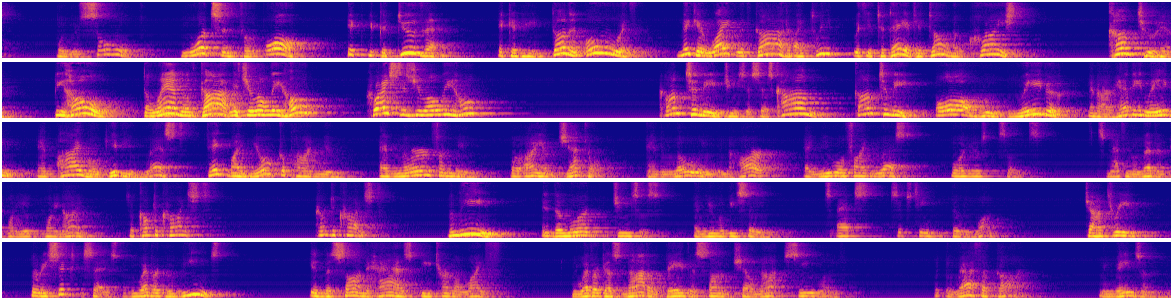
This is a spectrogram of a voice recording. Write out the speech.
for your soul once and for all. If you could do that, it could be done and over with Make it right with God. I plead with you today if you don't know Christ. Come to him. Behold, the Lamb of God. It's your only hope. Christ is your only hope. Come to me, Jesus says. Come. Come to me, all who labor and are heavy laden, and I will give you rest. Take my yoke upon you and learn from me, for I am gentle and lowly in heart, and you will find rest for your souls. It's Matthew 11, 28 and 29. So come to Christ. Come to Christ. Believe in the Lord Jesus, and you will be saved. It's Acts 16, 31. John 3, 36 says, Whoever believes in the Son has eternal life. Whoever does not obey the Son shall not see life, but the wrath of God remains on him.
